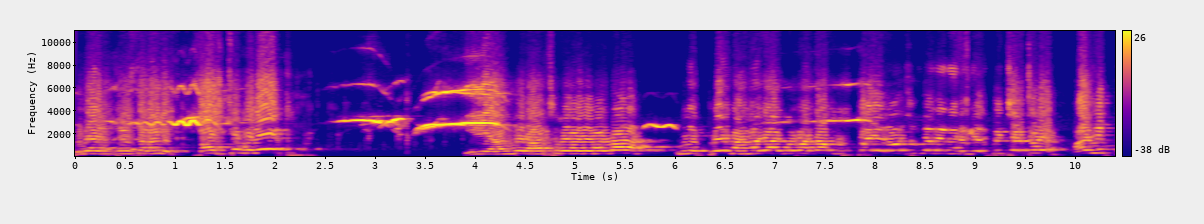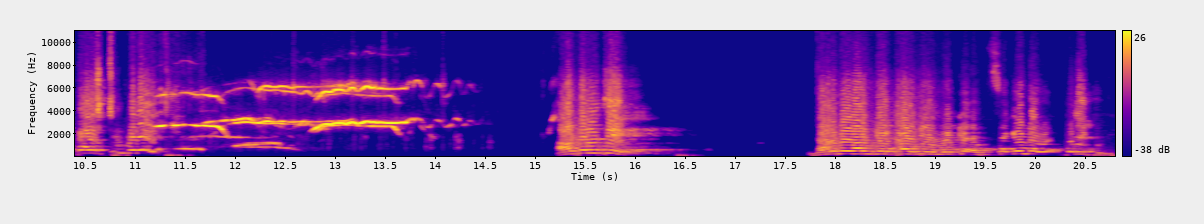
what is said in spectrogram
బుల్లెట్ తీస్తానని ఫస్ట్ బుల్లెట్ ఈ అందరి ఆశీర్వాదం వల్ల మీ ప్రేమ అనురాగం వల్ల ముప్పై రోజుల్లో నేను గెలిపించాను చూడు. అది ఫస్ట్ బుల్లెట్ అభివృద్ధి. ధర్మవరం గట్టాది సెకండ్ బుల్లెట్ ఉంది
